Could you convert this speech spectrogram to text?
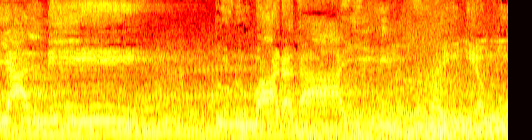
దయాల్ని తుడుమాడదాయి సైన్యము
